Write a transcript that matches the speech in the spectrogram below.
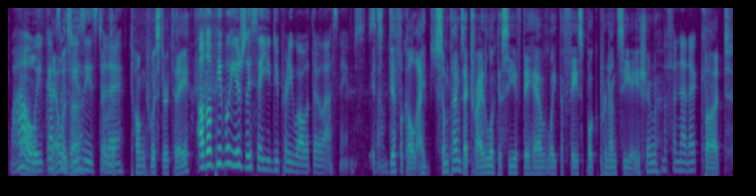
Wow, we've got that some was a- doozies that was a today. tongue twister today. Although people usually say you do pretty well with their last names. It's difficult. I sometimes I try to look to see if they have like the Facebook pronunciation, the phonetic. but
